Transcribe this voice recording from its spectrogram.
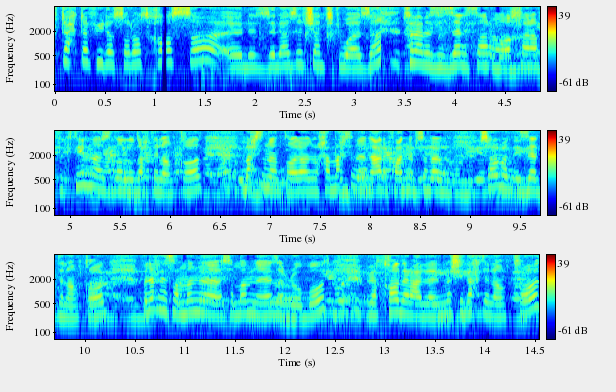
وتحتها في لصارات خاصة آه، للزلازل عشان تتوازن. بسبب الزلزال اللي صار مؤخرا في كثير ناس ضلوا تحت الأنقاض. ما حسنا نطالعهم وما حسنا نعرف عنهم بسبب صعوبة إزالة الأنقاض. فنحن صممنا صممنا هذا الروبوت قادر على المشي تحت الأنقاض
